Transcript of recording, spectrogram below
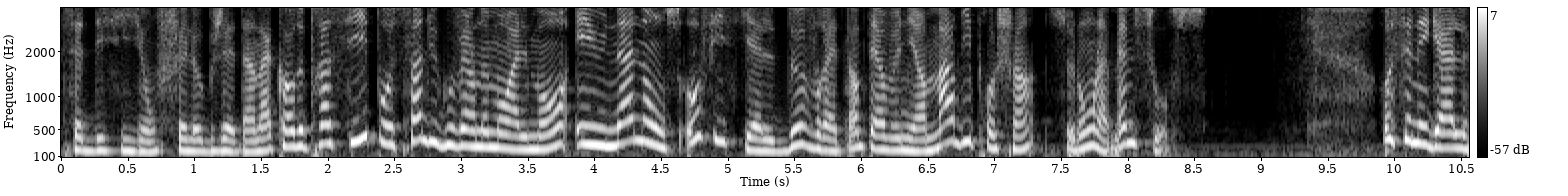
Cette décision fait l'objet d'un accord de principe au sein du gouvernement allemand et une annonce officielle devrait intervenir mardi prochain, selon la même source. Au Sénégal,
